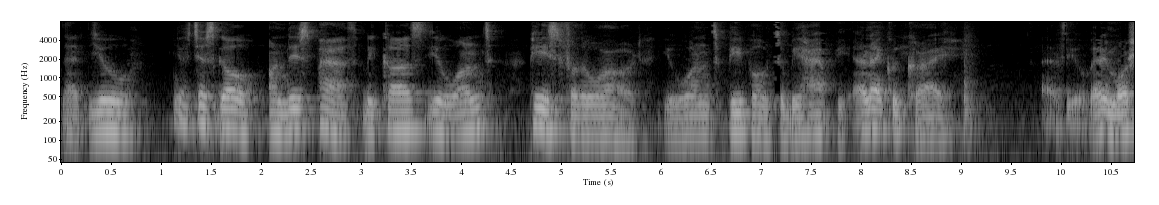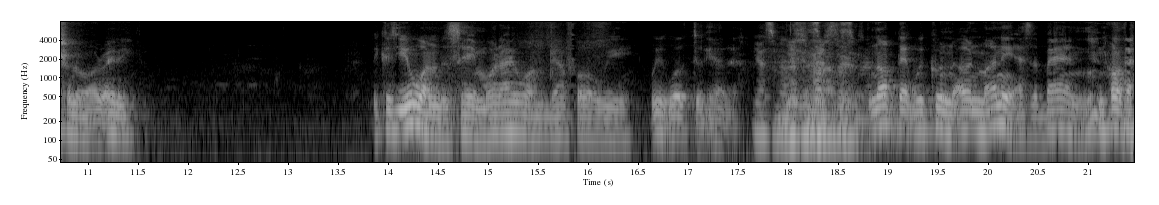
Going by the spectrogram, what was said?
that you you just go on this path because you want peace for the world. You want people to be happy, and I could cry. I feel very emotional already because you want the same what I want. Therefore, we we work together. Yes, Yes, Master. Master. Not that we couldn't earn money as a band, you know that.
